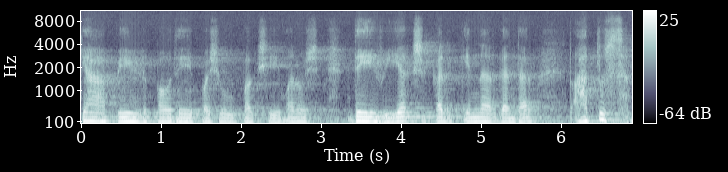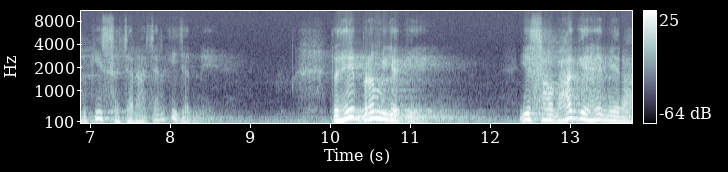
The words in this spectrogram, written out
क्या पेड़, पौधे, पशु, पक्षी, मनुष्य, देव, यक्ष कल किन्नर, गंधर्व तो आप तो सबकी सचराचर की जननी है। तो हे ब्रह्म यज्ञ ये सौभाग्य है मेरा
